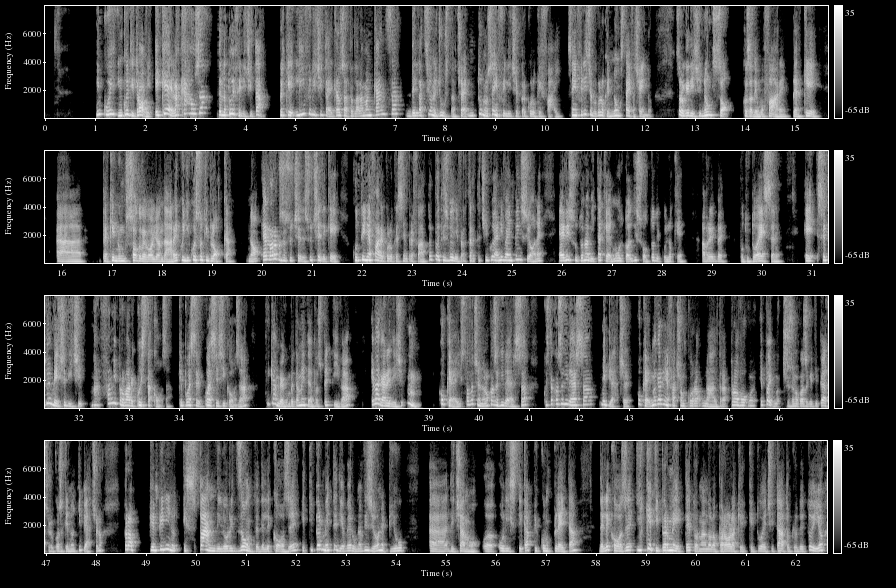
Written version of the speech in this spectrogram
in cui, in cui ti trovi e che è la causa della tua felicità. Perché l'infelicità è causata dalla mancanza dell'azione giusta, cioè tu non sei infelice per quello che fai, sei infelice per quello che non stai facendo. Solo che dici non so cosa devo fare, perché, uh, perché non so dove voglio andare, quindi questo ti blocca, no? E allora cosa succede? Succede che continui a fare quello che hai sempre fatto e poi ti svegli fra 35 anni, vai in pensione e hai vissuto una vita che è molto al di sotto di quello che avrebbe potuto essere. E se tu invece dici, ma fammi provare questa cosa, che può essere qualsiasi cosa, ti cambia completamente la prospettiva e magari dici, mm, ok, sto facendo una cosa diversa, questa cosa diversa mi piace. Ok, magari ne faccio ancora un'altra, provo e poi ci sono cose che ti piacciono, cose che non ti piacciono, però pian pianino espandi l'orizzonte delle cose e ti permette di avere una visione più, eh, diciamo, eh, olistica, più completa delle cose, il che ti permette, tornando alla parola che, che tu hai citato, che ho detto io,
